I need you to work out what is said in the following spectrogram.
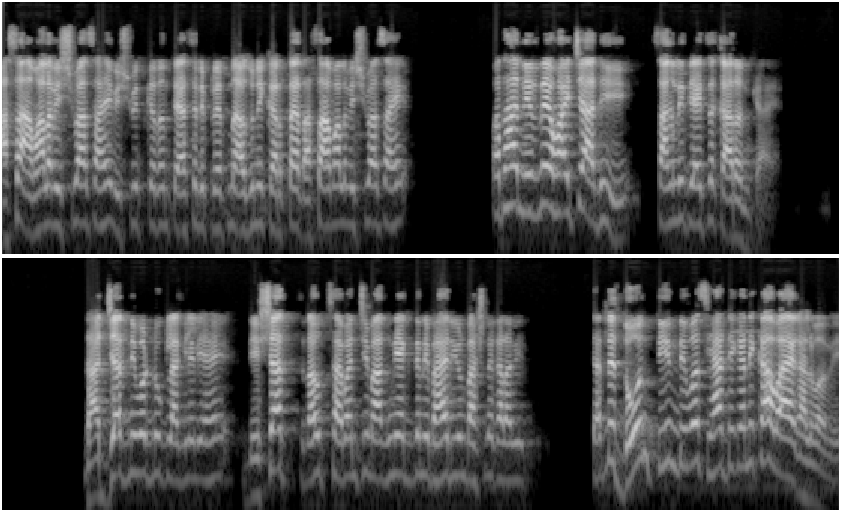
असा आम्हाला विश्वास आहे. विश्वित त्यासाठी प्रयत्न अजूनही करतायत असा आम्हाला विश्वास आहे. पण हा निर्णय व्हायच्या आधी सांगलीत यायचं कारण काय? राज्यात निवडणूक लागलेली आहे. देशात राऊत साहेबांची मागणी आहे बाहेर येऊन भाषणं करावीत. त्यातले दोन तीन दिवस ह्या ठिकाणी का वाया घालवावे?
